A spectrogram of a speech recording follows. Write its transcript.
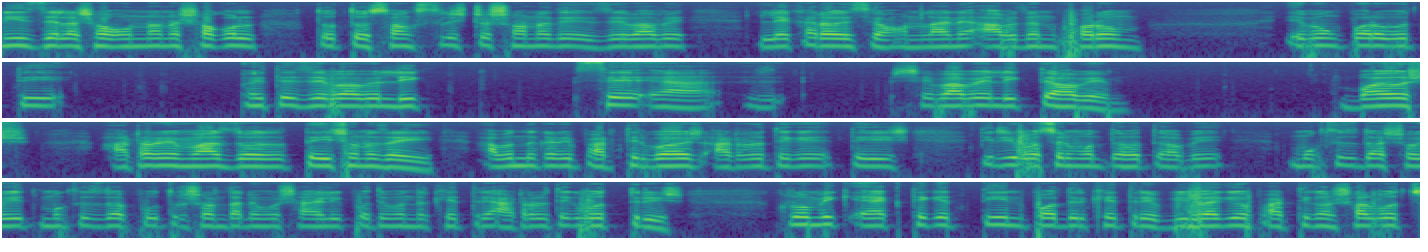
নিজ জেলা সহ অন্যান্য সকল তথ্য সংশ্লিষ্ট সনদে যেভাবে লেখা রয়েছে, অনলাইনে আবেদন ফরম এবং পরবর্তী হইতে যেভাবে লিখ, সে সেভাবে লিখতে হবে। বয়স আঠারোই মার্চ দু হাজার তেইশ অনুযায়ী আবেদনকারী প্রার্থীর বয়স আঠারো থেকে তিরিশ তিরিশ বছরের মধ্যে হতে হবে। মুক্তিযোদ্ধা শহীদ মুক্তিযোদ্ধার পুত্র, সন্তান এবং শারীরিক প্রতিবন্ধের ক্ষেত্রে আঠারো থেকে বত্রিশ, ক্রমিক এক থেকে তিন পদের ক্ষেত্রে বিভাগীয় প্রার্থীগণ সর্বোচ্চ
